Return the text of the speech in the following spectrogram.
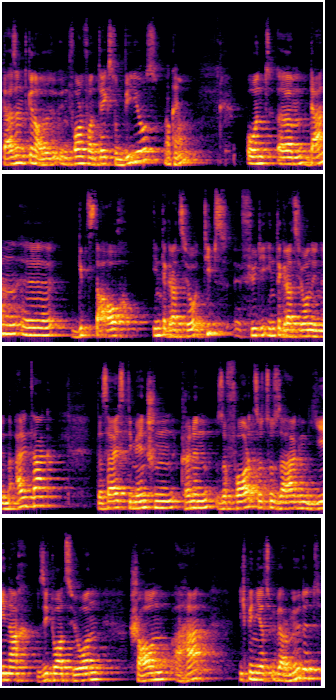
Da sind, genau, in Form von Text und Videos. Okay. Ja. Und ähm, dann äh, gibt es da auch Integration, Tipps für die Integration in den Alltag. Das heißt, die Menschen können sofort sozusagen je nach Situation schauen, aha, ich bin jetzt übermüdet,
